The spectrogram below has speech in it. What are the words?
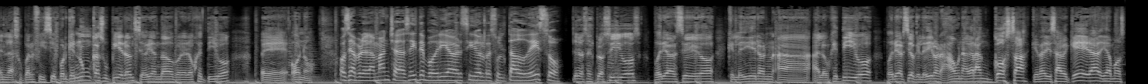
en la superficie, porque nunca supieron si habían dado con el objetivo eh, o no. O sea, pero la mancha de aceite podría haber sido el resultado de eso. de los explosivos, podría haber sido que le dieron a- al objetivo, podría haber sido que le dieron a una gran cosa que nadie sabe qué era, digamos,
